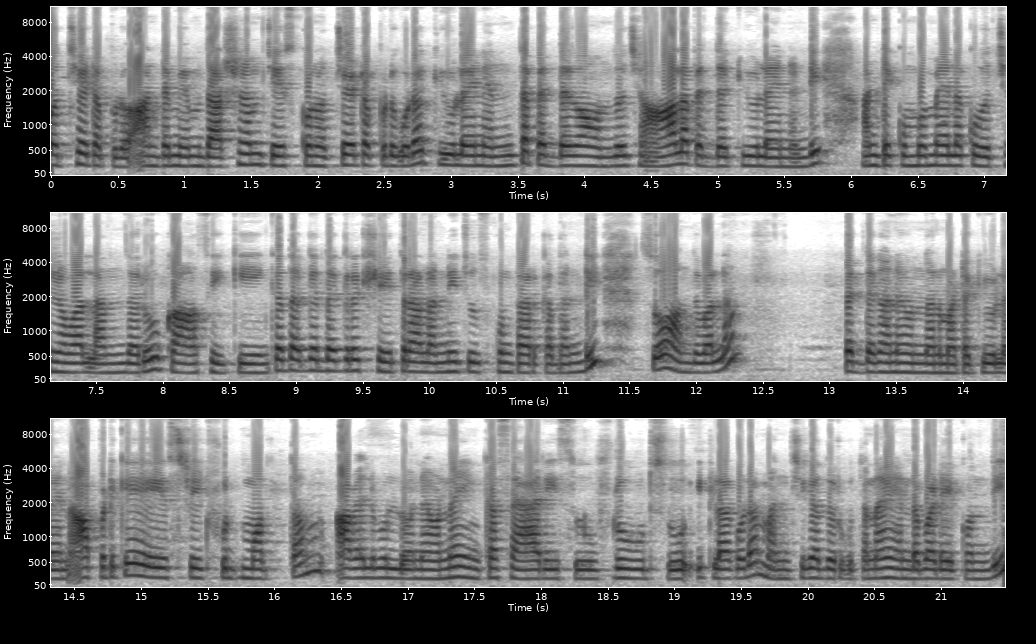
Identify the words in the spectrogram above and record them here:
వచ్చేటప్పుడు అంటే మేము దర్శనం చేసుకొని వచ్చేటప్పుడు కూడా క్యూ లైన్ ఎంత పెద్దగా ఉందో చాలా పెద్ద క్యూ లైన్ అండి. అంటే కుంభమేళకు వచ్చిన వాళ్ళందరూ కాశీకి ఇంకా దగ్గర దగ్గర క్షేత్రాలన్నీ చూసుకుంటారు కదండి. సో అందువల్ల పెద్దగానే ఉందన్నమాట క్యూ లైన్. అప్పటికే స్ట్రీట్ ఫుడ్ మొత్తం అవైలబుల్లోనే ఉన్నాయి. ఇంకా శారీస్ ఫ్రూట్స్ ఇట్లా కూడా మంచిగా దొరుకుతున్నాయి ఎండబడే కొంది.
